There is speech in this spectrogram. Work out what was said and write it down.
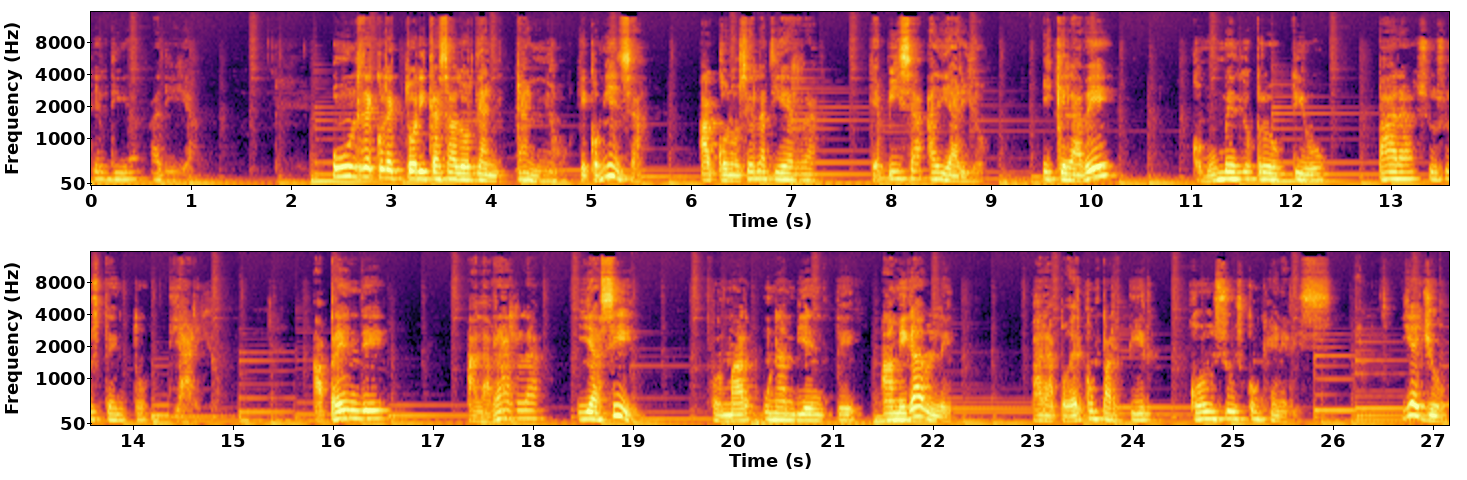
del día a día. Un recolector y cazador de antaño que comienza a conocer la tierra que pisa a diario y que la ve como un medio productivo para su sustento diario aprende a labrarla y así formar un ambiente amigable para poder compartir con sus congéneres y ello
